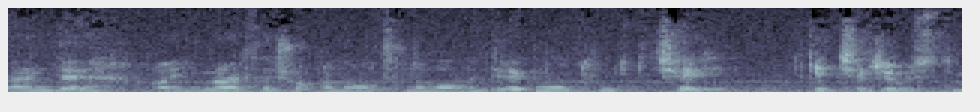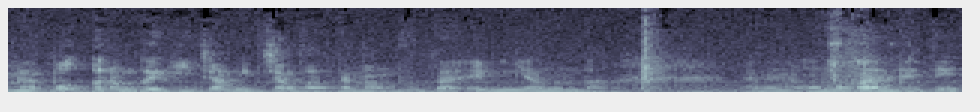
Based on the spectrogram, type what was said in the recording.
Ben de ay Mert eşofman altımda vallahi direkt montumu şey geçireceğim üstüme. Botlarımı da giyeceğim gideceğim zaten ben burada evin yanında. Ee, onu halledeyim.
